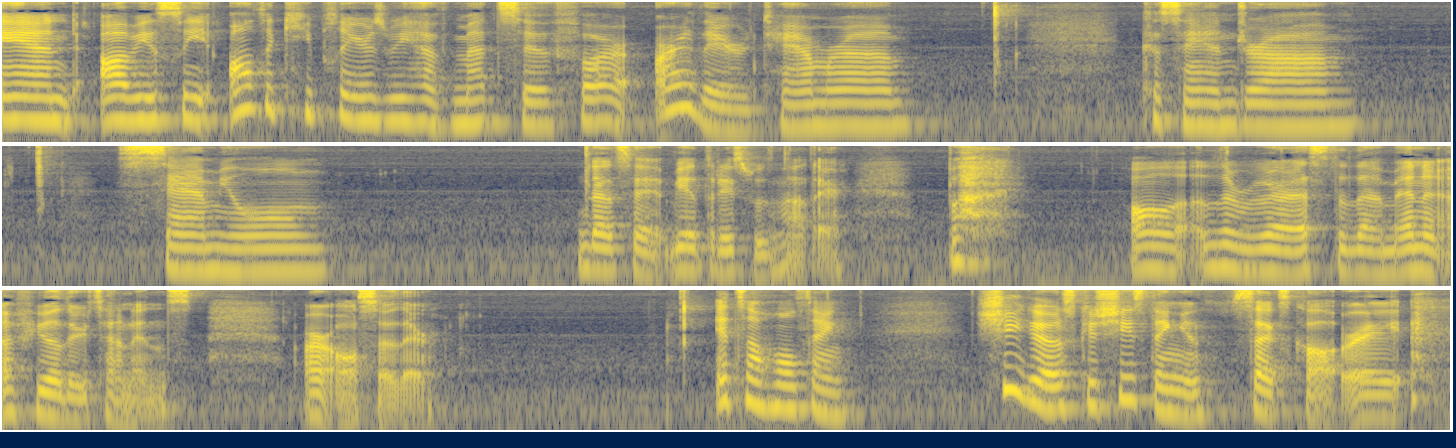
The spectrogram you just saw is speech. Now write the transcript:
And obviously, all the key players we have met so far are there Tamara, Cassandra, Samuel. That's it. Beatriz was not there. But all the rest of them and a few other tenants are also there. It's a whole thing. She goes because she's thinking sex cult, right?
